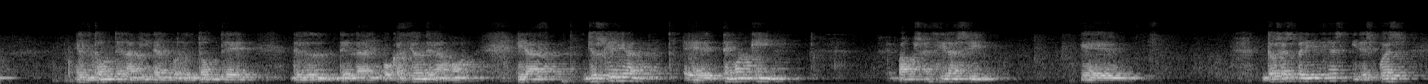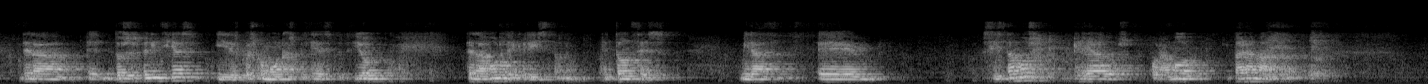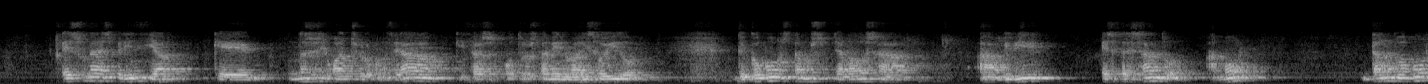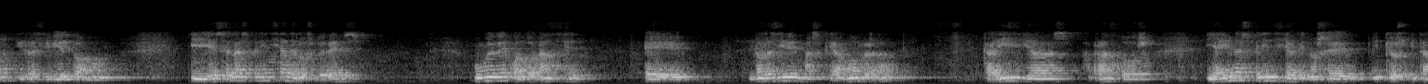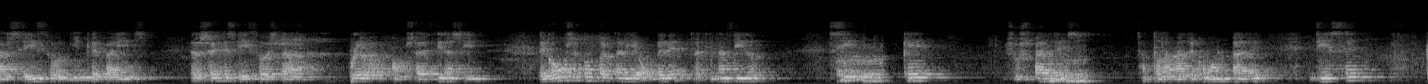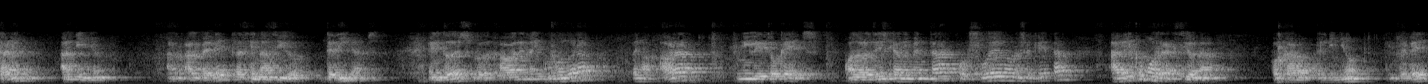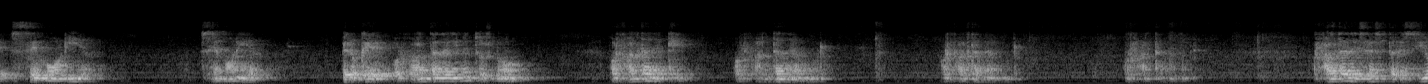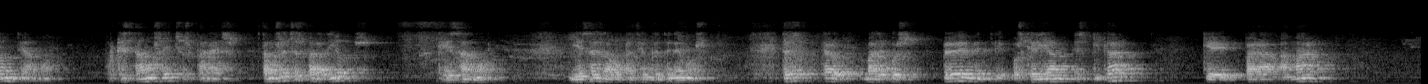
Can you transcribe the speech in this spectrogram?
El don de la vida, el, don de, la invocación del amor. Mirad, yo os quería, eh, tengo aquí, vamos a decir así, eh, dos experiencias y después de la, eh, dos experiencias y después como una especie de descripción del amor de Cristo. ¿no? Entonces, Mirad, eh, si estamos creados por amor y para amar, es una experiencia que no sé si Juancho lo conocerá, quizás otros también lo habéis oído, de cómo estamos llamados a, vivir expresando amor, dando amor y recibiendo amor. Y esa es la experiencia de los bebés. Un bebé cuando nace eh, no más que amor, ¿verdad? Caricias, abrazos. Y hay una experiencia que no sé en qué hospital se hizo ni en qué país, pero sé que se hizo esta prueba, vamos a decir así, de cómo se comportaría un bebé recién nacido sin que sus padres, tanto la madre como el padre, diesen cariño al niño, al, bebé recién nacido, de días. Entonces lo dejaban en la incubadora, pero ahora ni le toquéis, cuando lo tenéis que alimentar por suelo, no sé qué tal, a ver cómo reacciona. Porque claro, el niño, el bebé, se moría. Se moría. ¿Pero qué? ¿Por falta de alimentos? No. ¿Por falta de qué? Por falta de amor. Por falta de amor. Por falta de amor. Por falta de esa expresión de amor. Porque estamos hechos para eso. Estamos hechos para Dios, que es amor. Y esa es la vocación que tenemos. Entonces, claro, vale, pues brevemente os quería explicar que para amar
